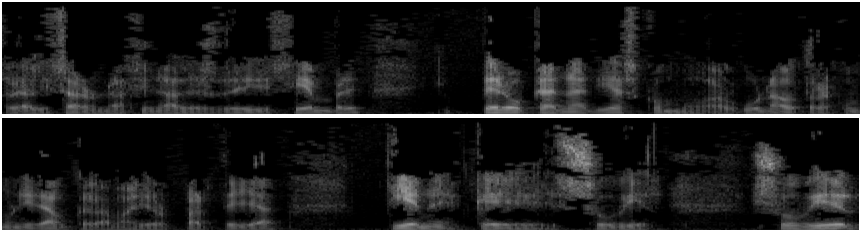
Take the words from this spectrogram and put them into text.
realizaron a finales de diciembre pero Canarias como alguna otra comunidad aunque la mayor parte ya tiene que subir subir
